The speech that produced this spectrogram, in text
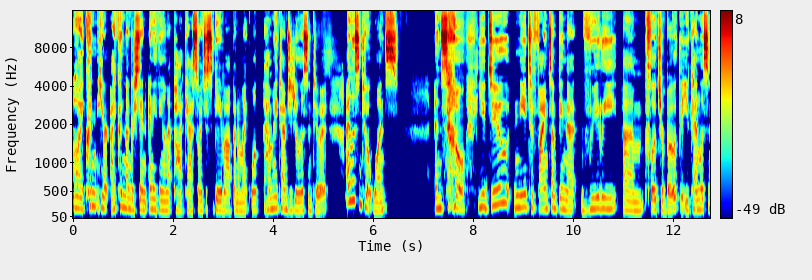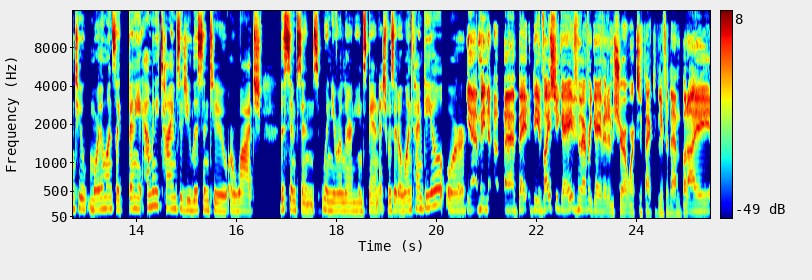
"Oh, I couldn't hear, I couldn't understand anything on that podcast, so I just gave up." And I'm like, "Well, how many times did you listen to it?" I listened to it once, and so you do need to find something that really um, floats your boat that you can listen to more than once. Like Benny, how many times did you listen to or watch the Simpsons when you were learning Spanish? Was it a one time deal or? Yeah, I mean, uh, ba- the advice you gave, whoever gave it, I'm sure it works effectively for them. But I,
